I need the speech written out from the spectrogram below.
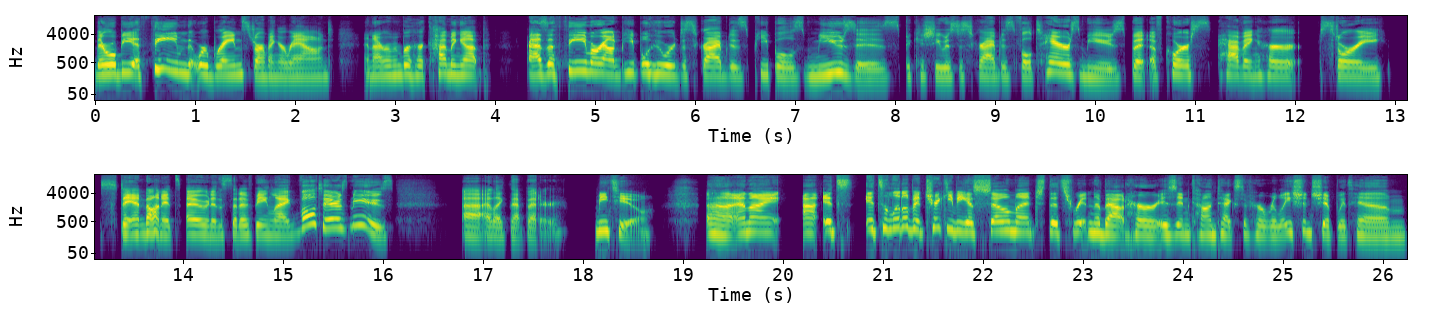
there will be a theme that we're brainstorming around. And I remember her coming up as a theme around people who were described as people's muses because she was described as Voltaire's muse. But of course, having her story stand on its own instead of being like Voltaire's muse, uh, I like that better. Me too. Uh, and I, uh, it's it's a little bit tricky because so much that's written about her is in context of her relationship with him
